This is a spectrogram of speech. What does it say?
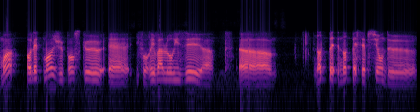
Moi, honnêtement, je pense que euh, il faut révaloriser notre, perception de,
